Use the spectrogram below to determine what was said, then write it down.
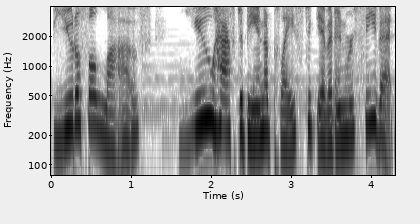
beautiful love, you have to be in a place to give it and receive it.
